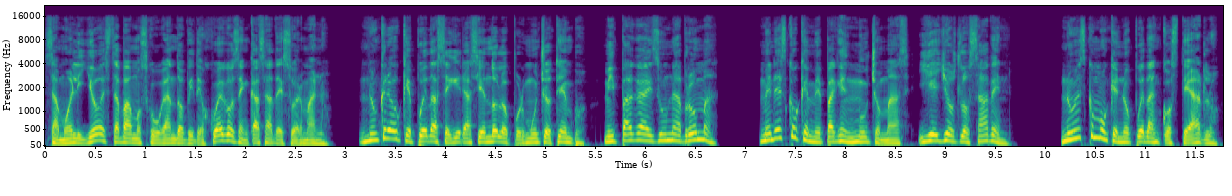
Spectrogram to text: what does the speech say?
Samuel y yo estábamos jugando videojuegos en casa de su hermano. No creo que pueda seguir haciéndolo por mucho tiempo. Mi paga es una broma. Merezco que me paguen mucho más, y ellos lo saben. No es como que no puedan costearlo.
